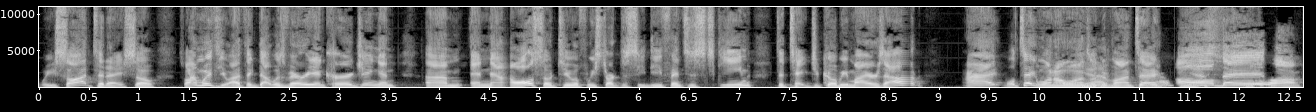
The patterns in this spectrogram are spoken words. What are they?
we saw it today. So, so I'm with you. I think that was very encouraging. And, um, and now also too, if we start to see defenses scheme to take Jakobi Meyers out, all right, we'll take one on ones yeah. with Davante yeah. all yes. day long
